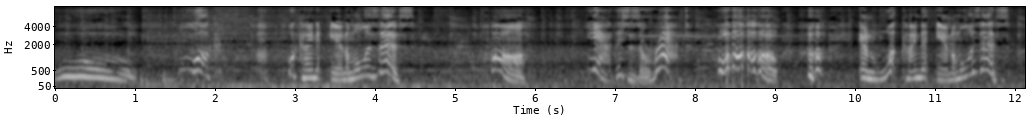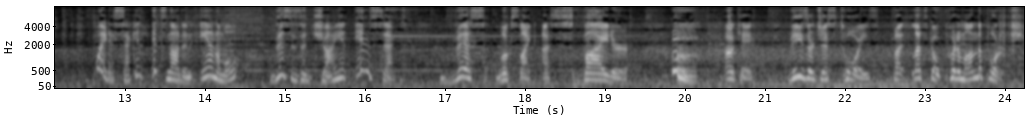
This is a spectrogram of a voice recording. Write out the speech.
Whoa! Look! What kind of animal is this? Huh. Yeah, this is a rat. Whoa! and what kind of animal is this? Wait a second, it's not an animal. This is a giant insect. This looks like a spider. okay, these are just toys, but let's go put them on the porch.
